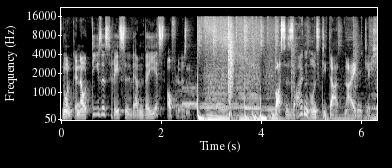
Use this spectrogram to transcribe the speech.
Nun, genau dieses Rätsel werden wir jetzt auflösen. Was sagen uns die Daten eigentlich?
